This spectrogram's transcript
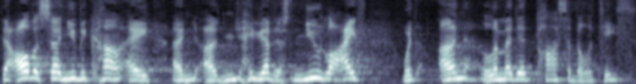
that all of a sudden you become a, a, a, you have this new life with unlimited possibilities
